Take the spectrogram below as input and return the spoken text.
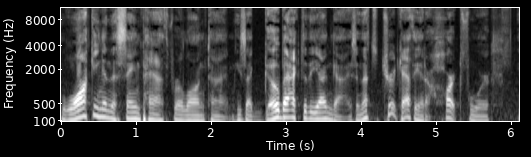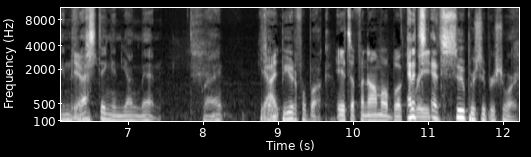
walking in the same path for a long time. He's like go back to the young guys. And that's Truett Cathy had a heart for investing in young men right Yeah, I- beautiful book It's a phenomenal book to and it's, read. it's super super short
